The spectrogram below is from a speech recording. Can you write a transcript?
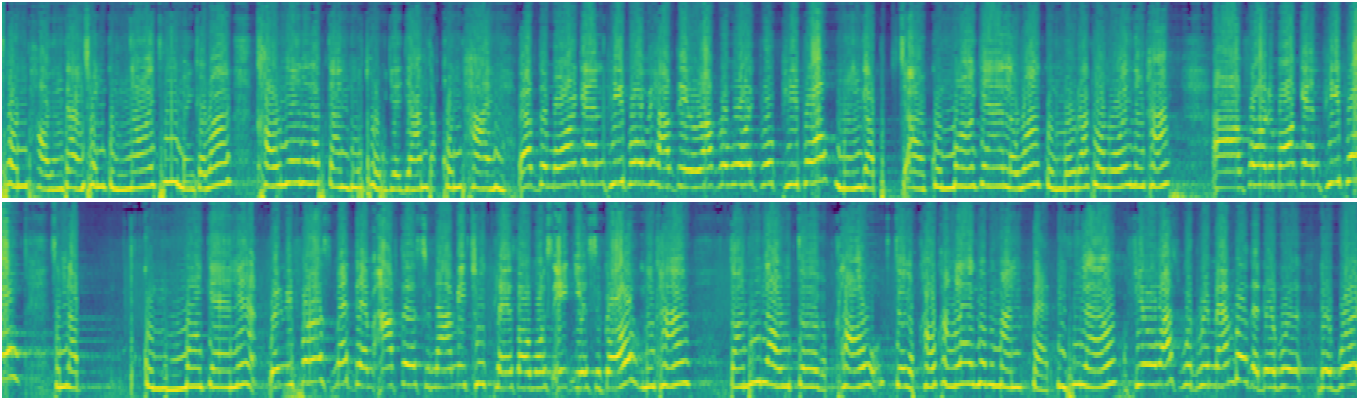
ชนเผ่าต่างๆ ชนกลุ่มน้อยที่เหมือนกับว่าเขาเนี่ยได้รับการดูถูกเหยียดหยามจากคนไทย We have the Morgan people, we have the Ragrawoy group people. เหมือนกับอ่ากลุ่มมอร์แกนหรือว่ากลุ่มโมรักละโวยนะคะ Uh, for the Morgan people, สำหรับ กลุ่มมอร์แกนเนี่ย when we first met them after tsunami took place almost eight years ago, นะคะตอนที่เราเจอกับเขาเจอกับเขาครั้งแรกเมื่อประมาณ 8 ปีที่แล้ว a few of us would remember that they were, they were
